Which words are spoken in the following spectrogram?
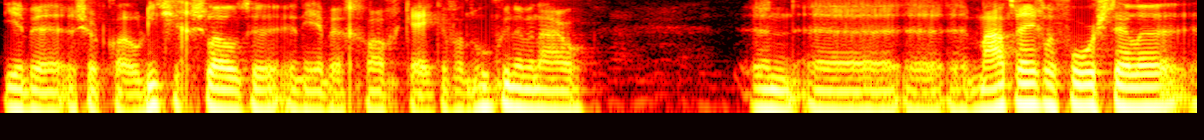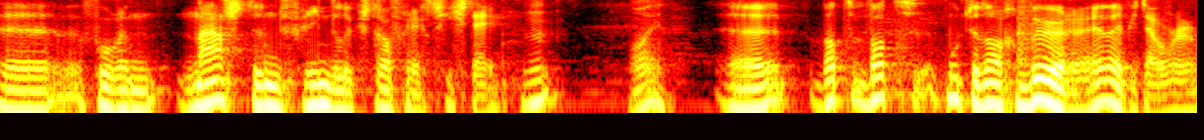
die hebben een soort coalitie gesloten en die hebben gewoon gekeken van hoe kunnen we nou een eh, eh, eh, maatregelen voorstellen voor een naastenvriendelijk strafrechtssysteem. Hm. Mooi. Wat, wat moet er dan gebeuren? Hè? Dan heb je het over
